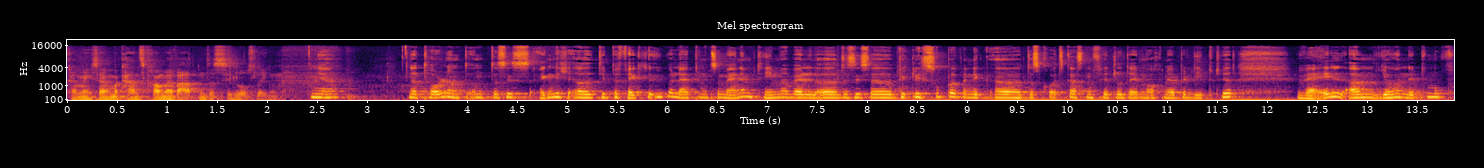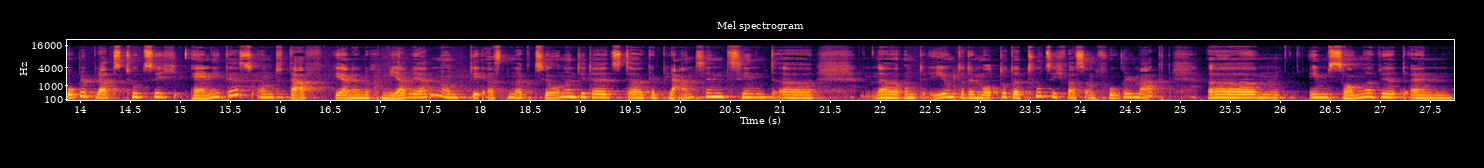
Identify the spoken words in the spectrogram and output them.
kann man sagen, man kann es kaum erwarten, dass sie loslegen. Ja. Na toll, und, und das ist eigentlich äh, die perfekte Überleitung zu meinem Thema, weil äh, das ist ja wirklich super, wenn die, äh, das Kreuzgastenviertel da eben auch mehr belebt wird, weil ähm, Johann Nepomuk Vogelplatz tut sich einiges und darf gerne noch mehr werden und die ersten Aktionen, die da jetzt äh, geplant sind, sind äh, äh, und eh unter dem Motto, da tut sich was am Vogelmarkt. Ähm, Im Sommer wird ein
